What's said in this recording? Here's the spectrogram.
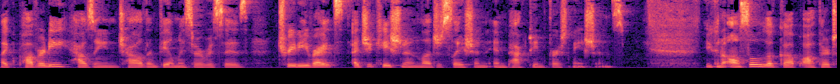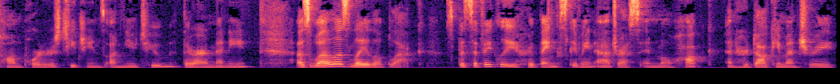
like poverty, housing, child and family services, treaty rights, education, and legislation impacting First Nations. You can also look up author Tom Porter's teachings on YouTube, there are many, as well as Layla Black, specifically her Thanksgiving address in Mohawk and her documentary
